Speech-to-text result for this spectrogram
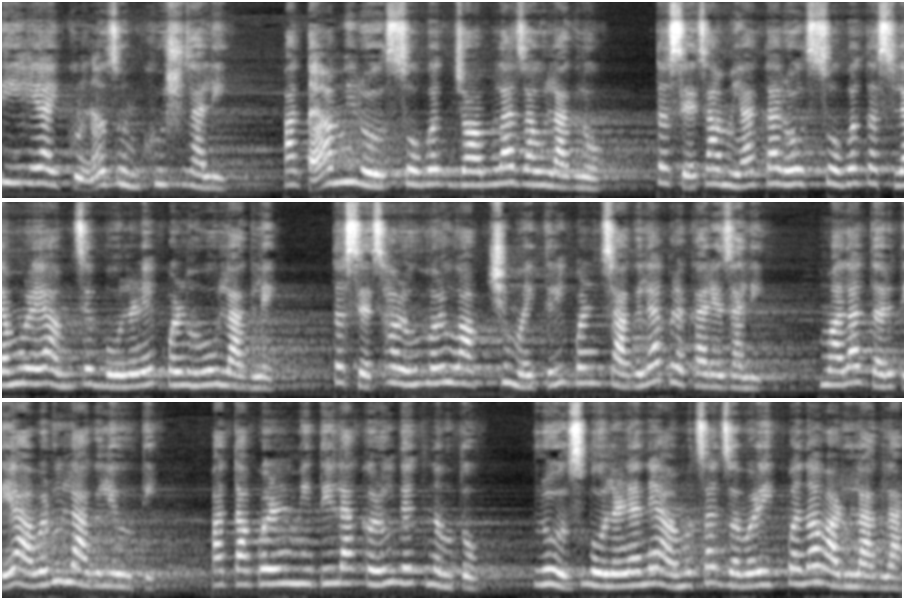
ती हे ऐकून अजून खुश झाली. आता आम्ही रोज सोबत जॉबला जाऊ लागलो. तसेच आम्ही आता रोज सोबत असल्यामुळे आमचे बोलणे पण होऊ लागले. तसेच हळूहळू आमची मैत्री पण चांगल्या प्रकारे झाली. मला तर ते आवडू लागली होती. आता पण मी तिला कळू देत नव्हतो. रोज बोलण्याने आमचा जवळीकपणा वाढू लागला.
